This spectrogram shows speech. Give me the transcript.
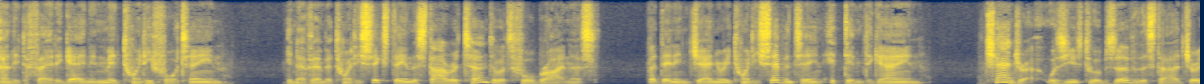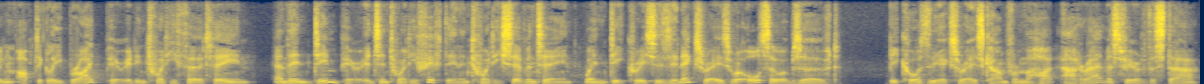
only to fade again in mid 2014. In November 2016, the star returned to its full brightness. But then in January 2017, it dimmed again. Chandra was used to observe the star during an optically bright period in 2013, and then dim periods in 2015 and 2017, when decreases in X rays were also observed. Because the X rays come from the hot outer atmosphere of the star,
